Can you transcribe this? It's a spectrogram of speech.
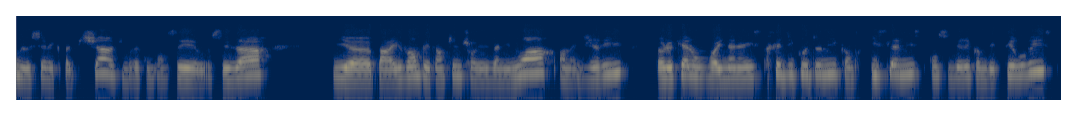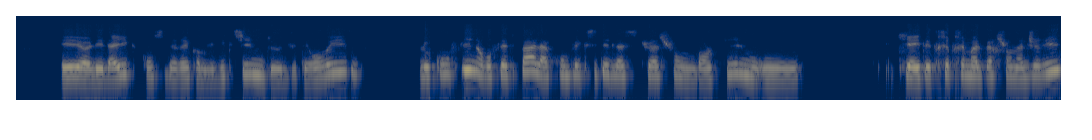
mais aussi avec Papicha, un film récompensé au César, qui euh, par exemple est un film sur les années noires en Algérie, dans lequel on voit une analyse très dichotomique entre islamistes considérés comme des terroristes et euh, les laïcs considérés comme les victimes du terrorisme. Le conflit ne reflète pas la complexité de la situation. Dans le film, qui a été très très mal perçu en Algérie,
